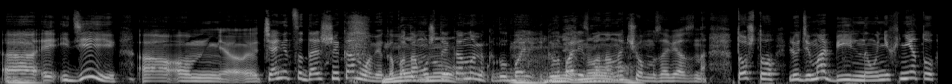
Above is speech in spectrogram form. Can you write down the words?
а, э, идеи э, э, тянется дальше экономика, но, ну, потому но... что ну, экономика глобаль... глобализма, не, но... она на чем завязана? То, что люди мобильны, у них нету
